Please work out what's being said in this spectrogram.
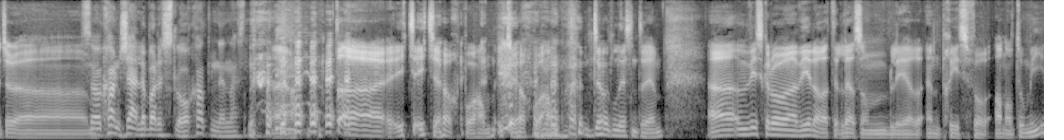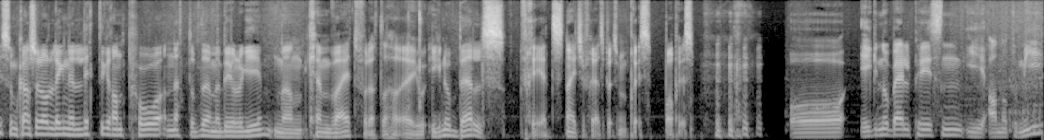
Ikke uh, Så kanskje heller bare slå katten din, nesten. Da, ikke, ikke hør på han. Ikke hør på han. Don't listen to him. Uh, vi skal da videre til det som blir en pris for anatomi, som kanskje da ligner litt grann på nettopp det med biologi, men hvem veit, for dette her er jo Ig Nobels freds... Nei, ikke fredspris, men pris. Bare pris. Og Ig Nobelprisen i anatomi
